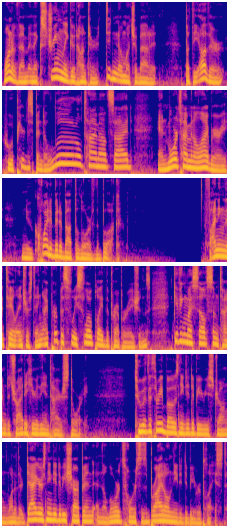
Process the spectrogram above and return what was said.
One of them, an extremely good hunter, didn't know much about it, but the other, who appeared to spend a little time outside and more time in a library, knew quite a bit about the lore of the book. Finding the tale interesting, I purposefully slow played the preparations, giving myself some time to try to hear the entire story. Two of the three bows needed to be restrung, one of their daggers needed to be sharpened, and the Lord's horse's bridle needed to be replaced.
